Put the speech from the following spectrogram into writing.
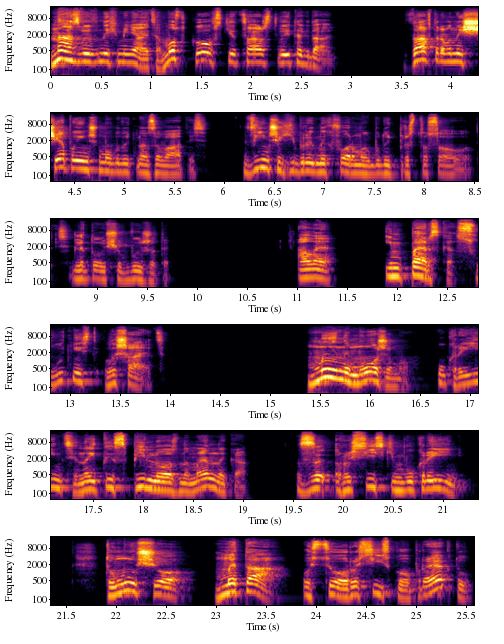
Назви в них міняються: Московське царство і так далі. Завтра вони ще по-іншому будуть називатись, в інших гібридних формах будуть пристосовуватись для того, щоб вижити. Але імперська сутність лишається. Ми не можемо, українці, знайти спільного знаменника з російським в Україні. Тому що мета ось цього російського проекту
